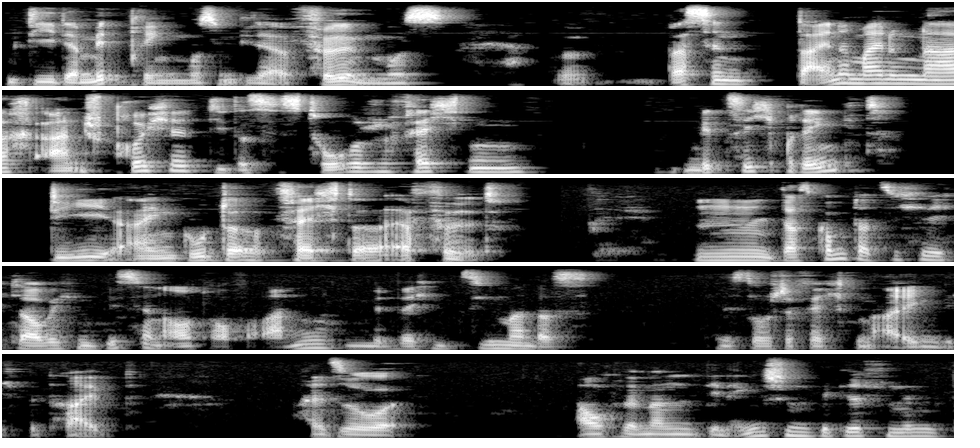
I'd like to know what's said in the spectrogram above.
die der mitbringen muss und die der erfüllen muss. Was sind deiner Meinung nach Ansprüche, die das historische Fechten mit sich bringt, die ein guter Fechter erfüllt? Hm, das kommt tatsächlich, glaube ich, ein bisschen auch darauf an, mit welchem Ziel man das historische Fechten eigentlich betreibt. Also auch wenn man den englischen Begriff nimmt,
